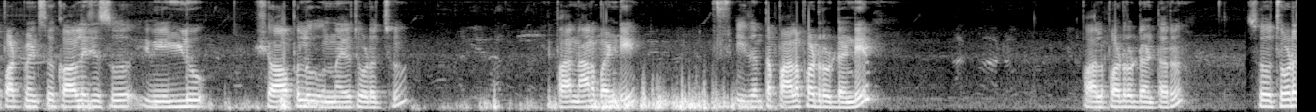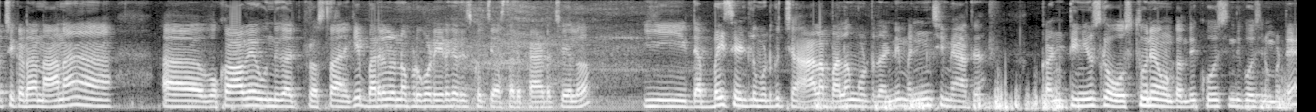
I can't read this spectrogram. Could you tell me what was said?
అపార్ట్మెంట్స్ కాలేజెస్ ఇవి ఇళ్ళు షాపులు ఉన్నాయో చూడొచ్చు. ఇది పా నాన్న బండి. ఇదంతా పాలపాడు రోడ్డు అండి. పాలపాడు రోడ్డు అంటారు. సో చూడొచ్చు ఇక్కడ నాన్న ఒక ఆవే ఉంది కదా ప్రస్తుతానికి. బర్రెలు ఉన్నప్పుడు కూడా ఇడగా తీసుకొచ్చేస్తాడు పేడ చేలో. ఈ డెబ్బై సెంట్లు మటుకు చాలా బలంగా ఉంటుందండి. మంచి మేత కంటిన్యూస్గా వస్తూనే ఉంటుంది. కోసింది కోసిన బట్టే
